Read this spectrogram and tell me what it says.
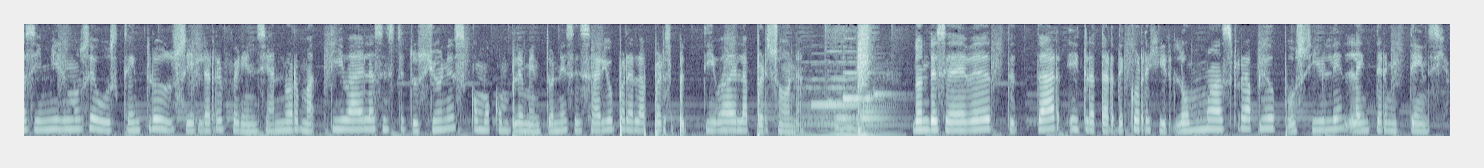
Asimismo, se busca introducir la referencia normativa de las instituciones como complemento necesario para la perspectiva de la persona, donde se debe detectar y tratar de corregir lo más rápido posible la intermitencia,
